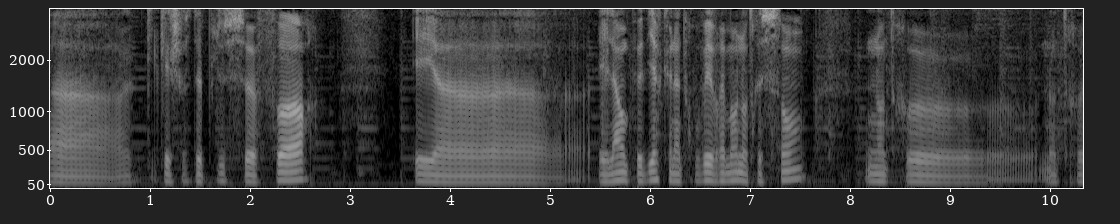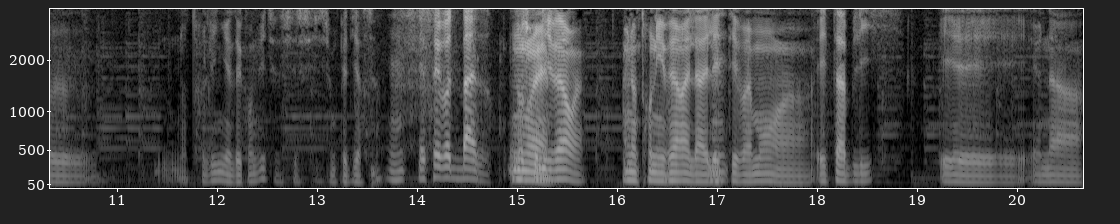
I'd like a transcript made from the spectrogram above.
euh, quelque chose de plus euh, fort. Et, euh, et là, on peut dire qu'on a trouvé vraiment notre son, notre, notre, notre ligne de conduite, si, si- si on peut dire ça. Vous trouvé votre base. Notre Ouais. univers, ouais. Notre univers, elle a, elle Mm. était vraiment euh, établi et on a,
